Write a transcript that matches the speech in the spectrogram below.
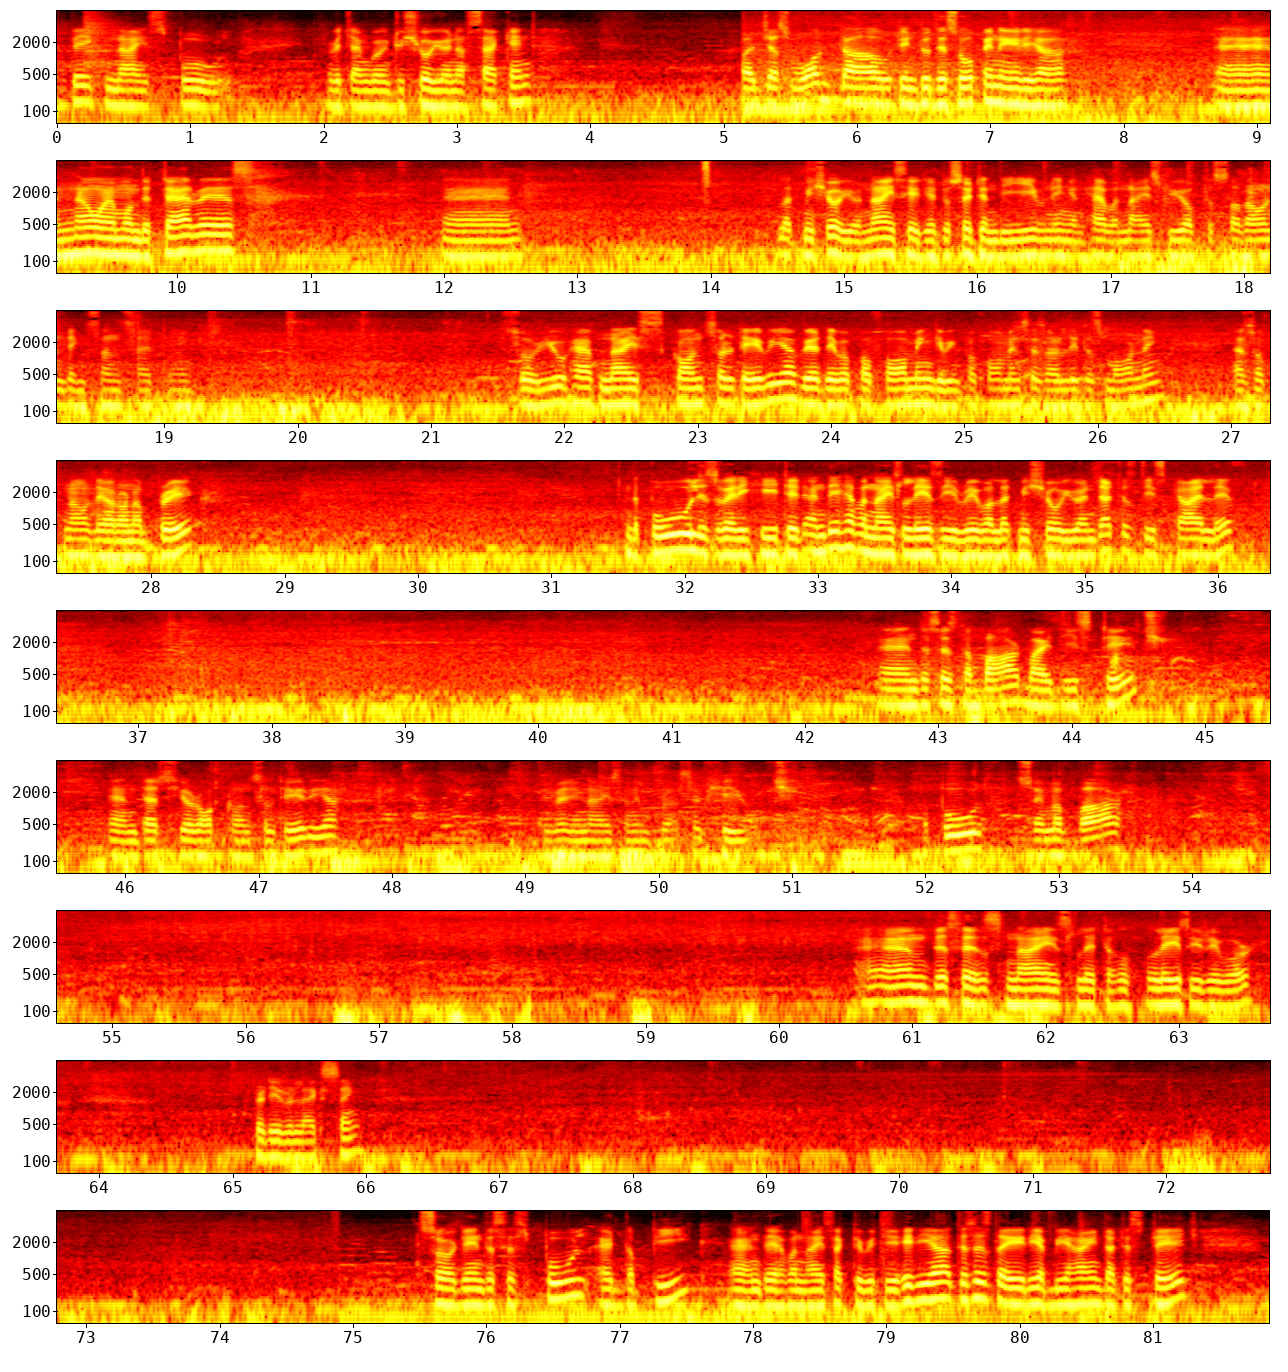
big nice pool which I'm going to show you in a second. I just walked out into this open area and now I'm on the terrace and let me show you a nice area to sit in the evening and have a nice view of the surrounding sun setting eh? so you have nice concert area where they were performing giving performances early this morning. As of now they are on a break. The pool is very heated and they have a nice lazy river let me show you and that is the sky lift and this is the bar by the stage. And that's your rock concert area. Very nice and impressive huge. A pool swim bar. And this is nice little lazy river. Pretty relaxing so again this is pool at the peak and they have a nice activity area. This is the area behind that stage.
